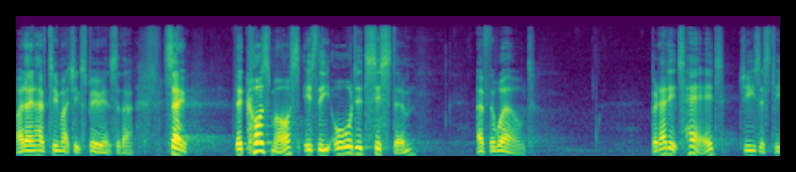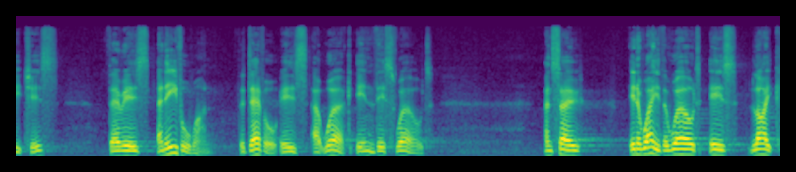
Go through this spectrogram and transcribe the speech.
I don't have too much experience of that. So, The cosmos is the ordered system of the world. But at its head, Jesus teaches, there is an evil one. The devil is at work in this world. And so, in a way, the world is like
